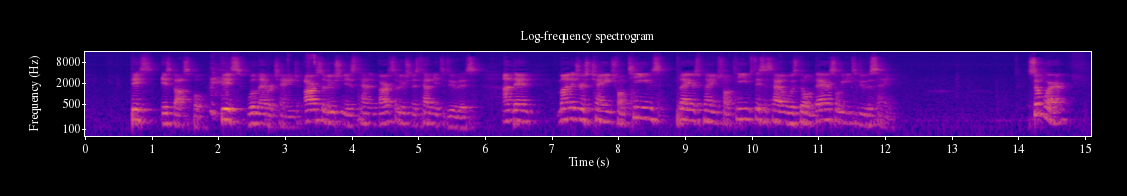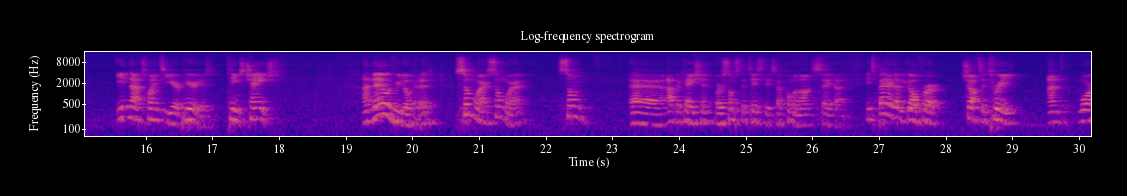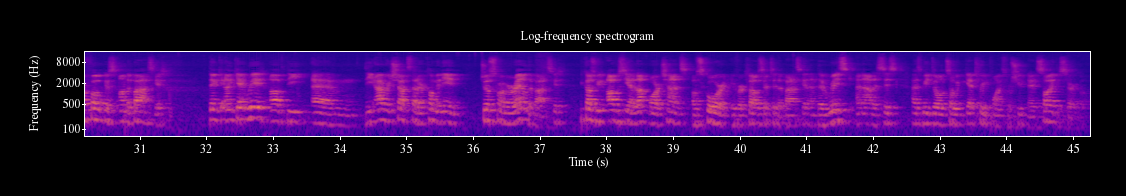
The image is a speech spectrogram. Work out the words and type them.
this is gospel. This will never change. Our solution is, our solution is telling you to do this. And then managers change from teams, players change from teams. This is how it was done there, so we need to do the same. Somewhere in that 20 year period, things changed. And now, if we look at it, somewhere, somewhere, some uh, application or some statistics have come along to say that it's better that we go for shots at three and more focus on the basket then, and get rid of the, um, the average shots that are coming in just from around the basket because we obviously have a lot more chance of scoring if we're closer to the basket and the risk analysis has been done so we can get three points from shooting outside the circle.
